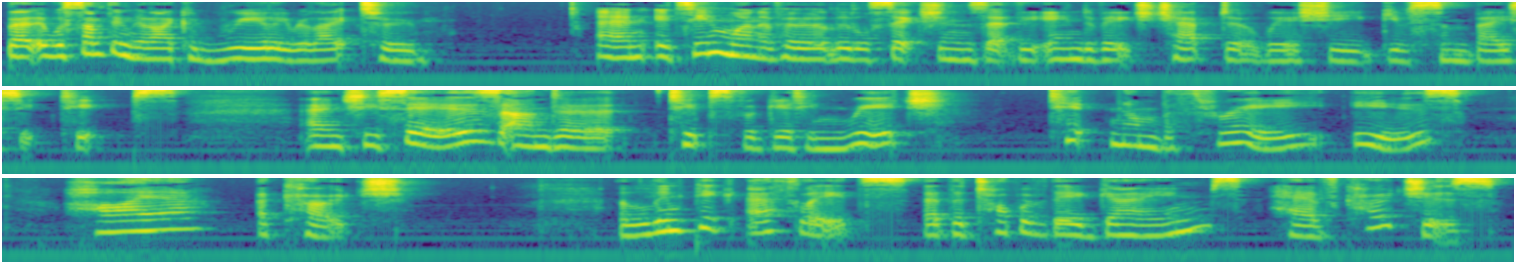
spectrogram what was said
But it was something that I could really relate to. And it's in one of her little sections at the end of each chapter where she gives some basic tips. And she says, under tips for getting rich, tip number three is hire a coach. Olympic athletes at the top of their games have coaches.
